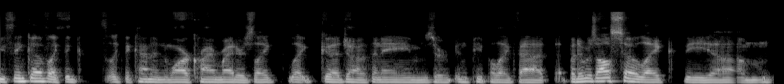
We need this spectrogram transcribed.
you think of like the like the kind of noir crime writers like like uh, Jonathan Ames or and people like that but it was also like the um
